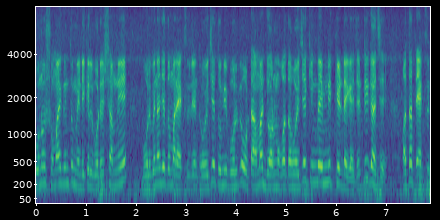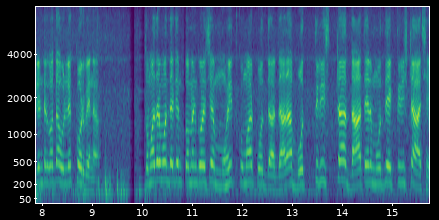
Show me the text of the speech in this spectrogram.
কোনো সময় কিন্তু মেডিকেল বোর্ডের সামনে বলবে না যে তোমার অ্যাক্সিডেন্ট হয়েছে। তুমি বলবে, ওটা আমার জন্মগত হয়েছে, কিংবা এমনি কেটে গেছে। ঠিক আছে? অর্থাৎ অ্যাক্সিডেন্টের কথা উল্লেখ করবে না। তোমাদের মধ্যে একজন কমেন্ট করেছে, মোহিত কুমার পোদ্দার, দাদা বত্রিশটা দাঁতের মধ্যে একত্রিশটা আছে,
